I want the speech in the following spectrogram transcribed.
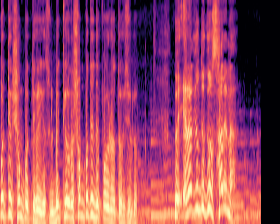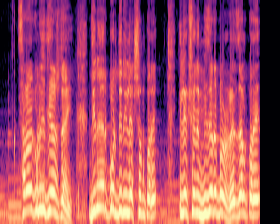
প্রত্যেক সম্পত্তি হয়ে গেছিল ব্যক্তিগত সম্পত্তিতে পরিণত হয়েছিল। তো এরা কিন্তু কেউ ছাড়ে না। ছাড়ার কোনো ইতিহাস নাই। দিনের পর দিন ইলেকশন করে ইলেকশনে মিজারেবল রেজাল্ট করে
